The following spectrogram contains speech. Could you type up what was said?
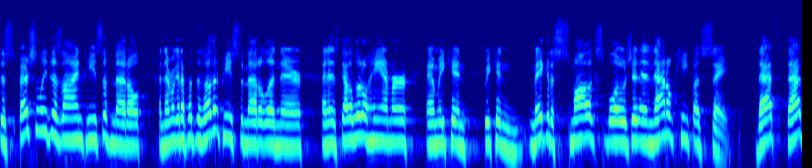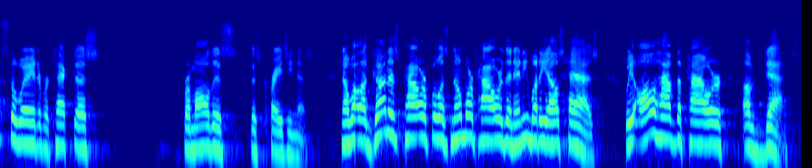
this specially designed piece of metal, and then we're going to put this other piece of metal in there, and it's got a little hammer, and we can, we can make it a small explosion, and that'll keep us safe. That's, that's the way to protect us from all this, this craziness. Now, while a gun is powerful, it's no more power than anybody else has. We all have the power of death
